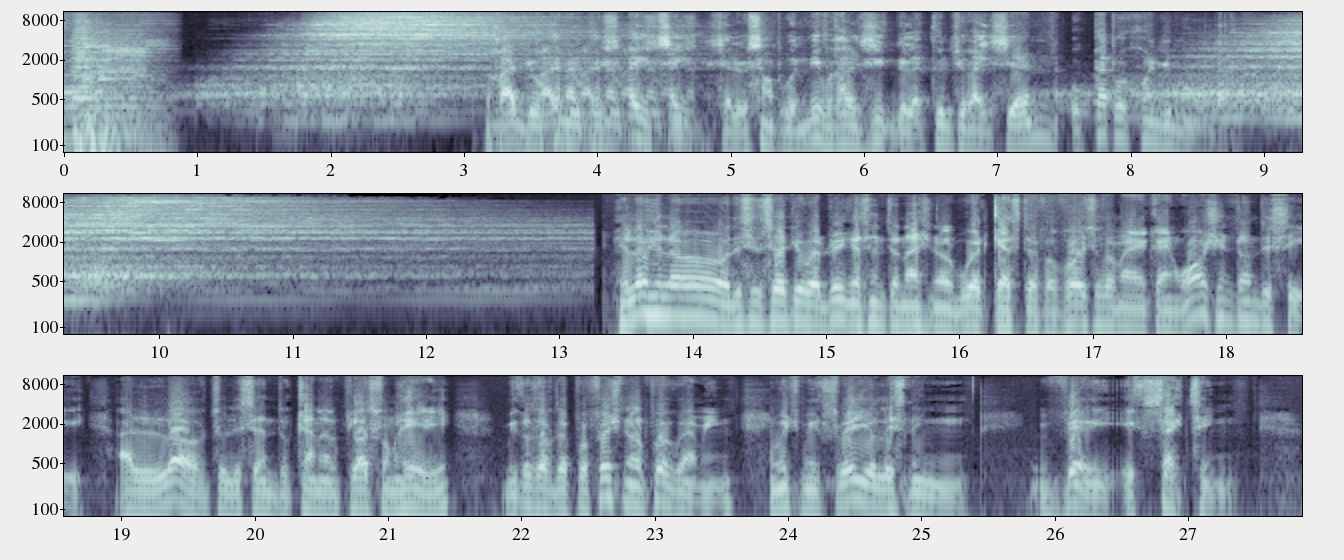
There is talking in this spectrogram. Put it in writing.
Radio Canal Plus Haïti, c'est le centre névralgique de la culture haïtienne aux quatre coins du monde. Hello, hello. This is Sergio Rodriguez, international broadcaster for Voice of America in Washington, D.C. I love to listen to Canal Plus from Haiti because of the professional programming, which makes radio listening very exciting.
